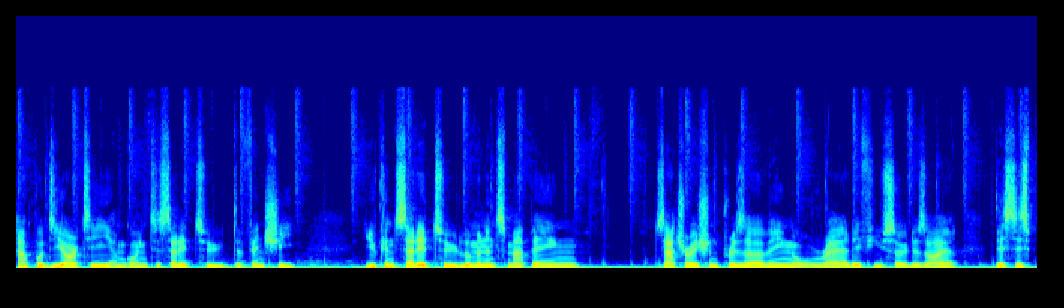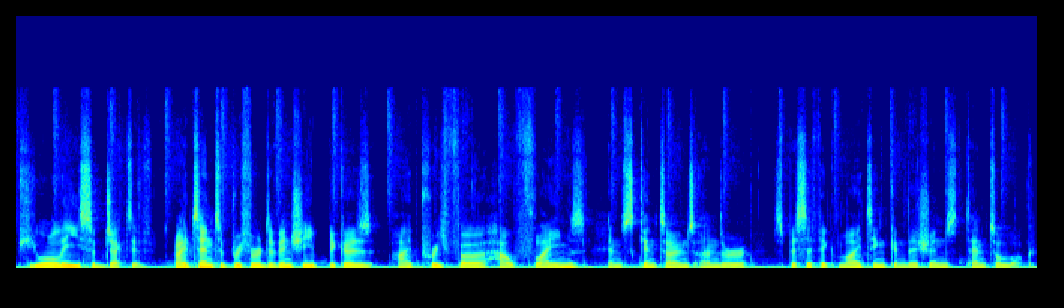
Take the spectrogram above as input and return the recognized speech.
Output DRT, I'm going to set it to DaVinci you can set it to luminance mapping, saturation preserving, or red if you so desire. This is purely subjective. I tend to prefer DaVinci because I prefer how flames and skin tones under specific lighting conditions tend to look.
